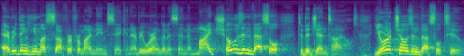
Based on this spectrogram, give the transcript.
everything he must suffer for my name's sake and everywhere I'm going to send him. My chosen vessel to the Gentiles. You're a chosen vessel too.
